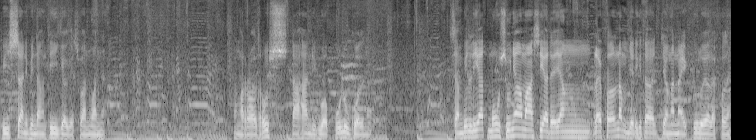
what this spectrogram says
bisa nih bintang tiga guys one one nya ngerol terus tahan di 20 golnya sambil lihat musuhnya masih ada yang level 6 jadi kita jangan naik dulu ya levelnya.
